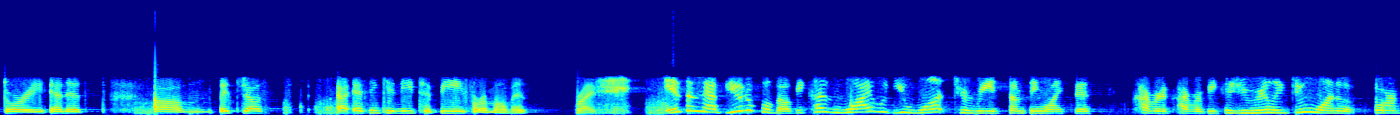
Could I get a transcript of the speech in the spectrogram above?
story, and it's um, it just. I, I think you need to be for a moment. Right. Isn't that beautiful though? Because why would you want to read something like this cover to cover? Because you really do want to absorb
